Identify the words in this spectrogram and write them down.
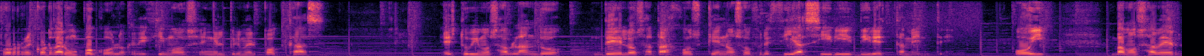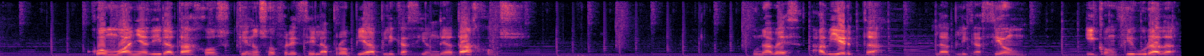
Por recordar un poco lo que dijimos en el primer podcast, estuvimos hablando de los atajos que nos ofrecía Siri directamente. Hoy vamos a ver cómo añadir atajos que nos ofrece la propia aplicación de atajos. Una vez abierta la aplicación y configurada,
